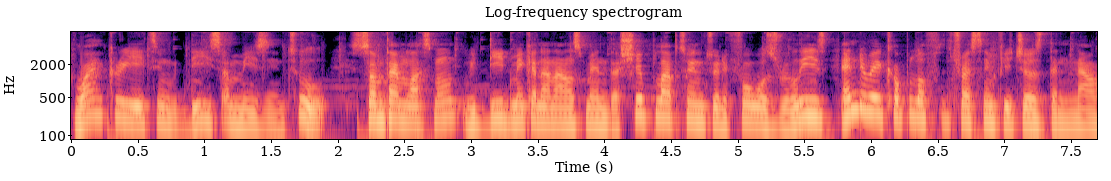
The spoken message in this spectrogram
while creating with this amazing tool. Sometime last month, we did make an announcement that ShapeLab 2024 was released and there were a couple of interesting features that now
